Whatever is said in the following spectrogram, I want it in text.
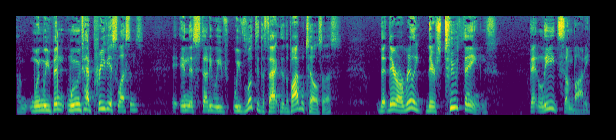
Um, when, we've been, when we've had previous lessons in this study, we've, we've looked at the fact that the Bible tells us that there are really there's two things that lead somebody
